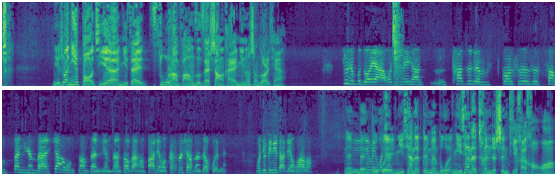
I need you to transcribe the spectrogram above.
你说你保洁，你在租上房子，在上海，你能剩多少钱？就是不多呀，我准备想，嗯，他这个公司是上半天班，下午上半天班，到晚上八点，我刚刚下班才回来，我就给你打电话了。根本不会，你现在根本不会，你现在趁着身体还好啊，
